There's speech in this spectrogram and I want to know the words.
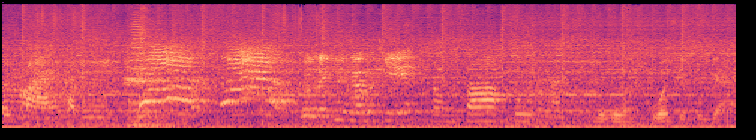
ต้นไม้ค่ะพี่เกิดอะไรขึ้นครับเมื่อกี้ตรงซอกตู้ตรงนั้นรู้ว่าว่าเสียงคุณยาย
